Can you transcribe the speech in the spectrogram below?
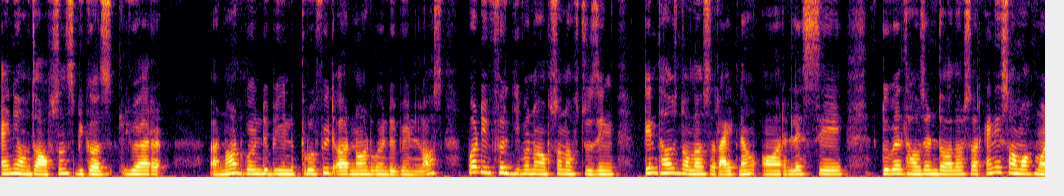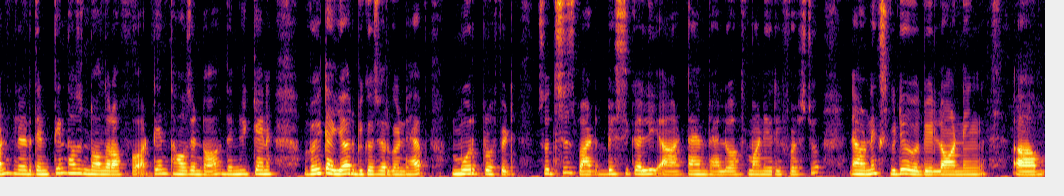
any of the options because you are uh, not going to be in profit or not going to be in loss but if you're given an option of choosing ten thousand dollars right now or let's say twelve thousand dollars or any sum of money greater than ten thousand dollar of uh, ten thousand dollar then you can wait a year because you're going to have more profit. So this is what basically uh, time value of money refers to. Now next video will be learning um,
